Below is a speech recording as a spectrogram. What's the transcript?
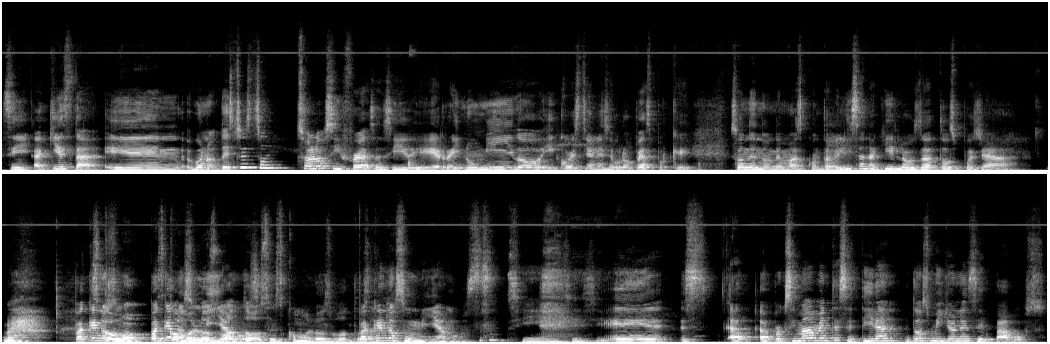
Sí, aquí está. En, bueno, de esto son solo cifras así de Reino Unido y cuestiones europeas, porque son en donde más contabilizan aquí los datos, pues ya. ¿Para qué nos, como, pa' es qué como nos los humillamos? votos, es como los votos. ¿Para qué nos humillamos? Sí, sí, sí. Eh, es- a- aproximadamente se tiran 2 millones de pavos.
